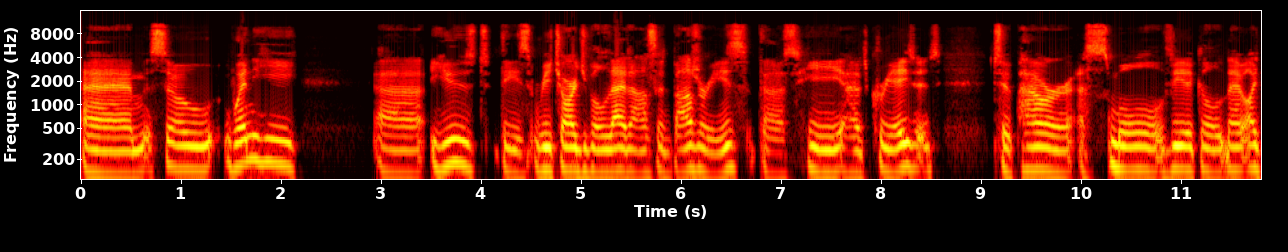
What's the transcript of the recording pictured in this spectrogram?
Um, so when he uh, used these rechargeable lead acid batteries that he had created to power a small vehicle. Now, I,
